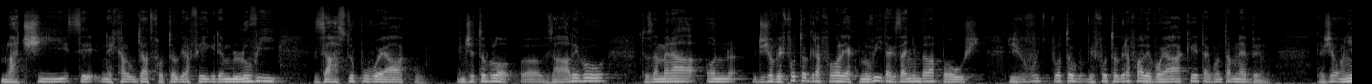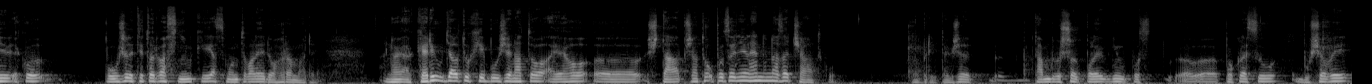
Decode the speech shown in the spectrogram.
mladší si nechal udělat fotografii, kde mluví k zástupu vojáků. Jenže to bylo v zálivu, to znamená, on, když ho vyfotografovali, jak mluví, tak za ním byla poušť. Když vyfotografovali vojáky, tak on tam nebyl. Takže oni jako použili tyto dva snímky a smontovali je dohromady. No a Kerry udělal tu chybu, že na to a jeho uh, štáb, že na to upozornil hned na začátku. Dobrý, takže tam došlo k polivnímu uh, poklesu Bushovi,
